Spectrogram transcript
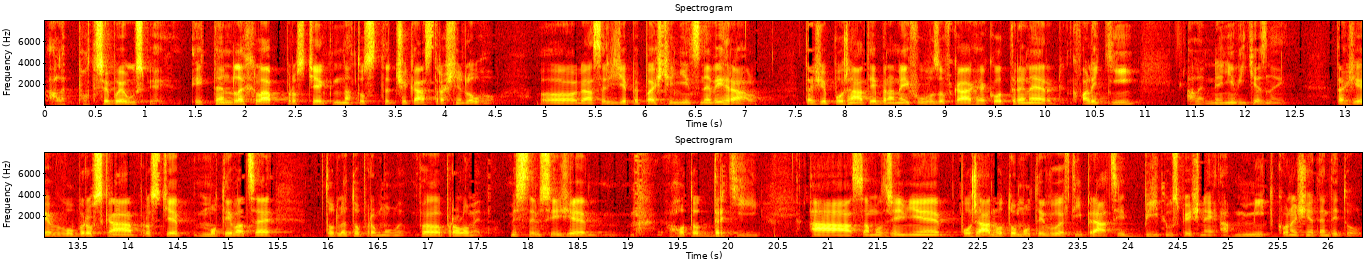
ale potřebuje úspěch. I tenhle chlap prostě na to čeká strašně dlouho dá se říct, že Pepa ještě nic nevyhrál. Takže pořád je braný v úvozovkách jako trenér kvalitní, ale není vítězný. Takže je obrovská prostě motivace tohleto prolomit. Myslím si, že ho to drtí a samozřejmě pořád ho to motivuje v té práci být úspěšný a mít konečně ten titul.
